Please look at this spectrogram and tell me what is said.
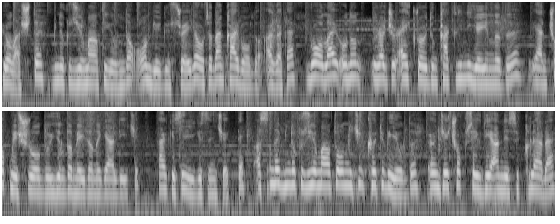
yol açtı. 1926 yılında 11 gün süreyle ortadan kayboldu Agatha. Bu olay onun Roger Ackroyd'un katlini yayınladığı yani çok meşhur olduğu yılda meydana geldiği için herkesin ilgisini çekti. Aslında 1926 onun için kötü bir yıldı. Önce çok sevdiği annesi Clara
